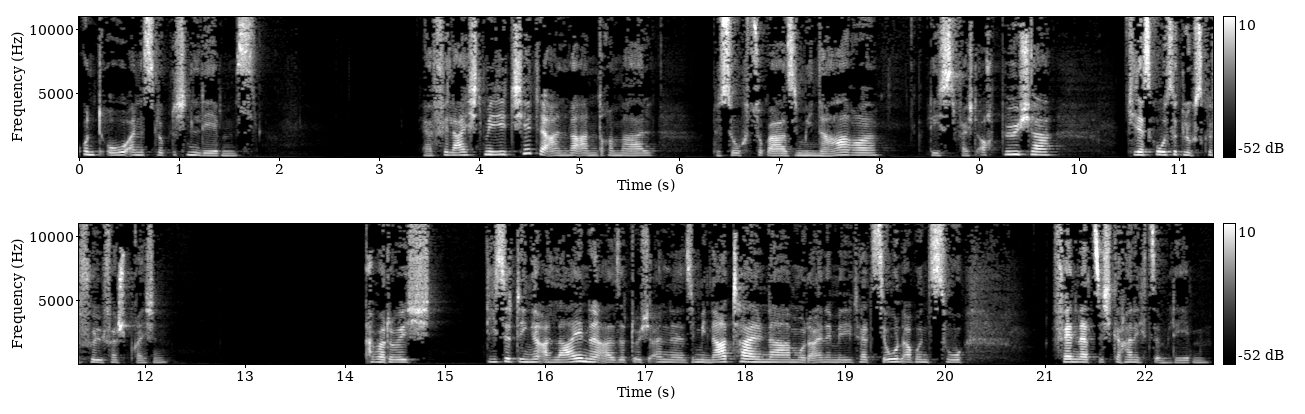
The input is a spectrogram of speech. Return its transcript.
und O eines glücklichen Lebens? Ja, vielleicht meditiert er ein oder andere Mal, besucht sogar Seminare, liest vielleicht auch Bücher, die das große Glücksgefühl versprechen. Aber durch diese Dinge alleine, also durch eine Seminarteilnahme oder eine Meditation ab und zu, verändert sich gar nichts im Leben.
